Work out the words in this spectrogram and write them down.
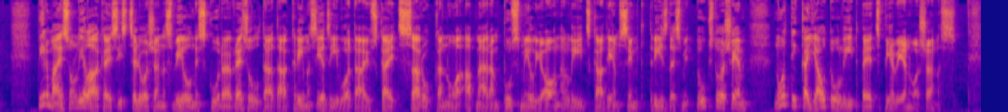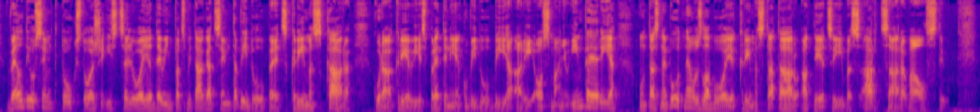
Pirmais un lielākais izceļošanas vilnis, kura rezultātā Krīmas iedzīvotāju skaits saruka no apmēram pusmiljona līdz kādiem 130 tūkstošiem, notika jau tūlīt pēc pievienošanas. Vēl 200 tūkstoši izceļoja 19. gadsimta vidū pēc Krīmas kara, kurā Krievijas pretinieku vidū bija arī Osmaņu impērija, un tas nebūtu neuzlaboja Krīmas tatāru attiecības ar cara valsti.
